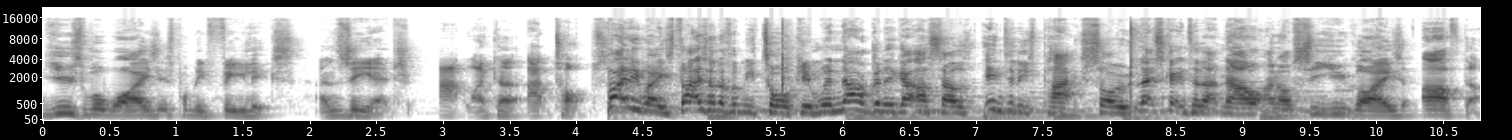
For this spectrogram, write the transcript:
usable-wise, it's probably Felix and Ziyech at like a, at tops. But anyways, that is enough of me talking. We're now going to get ourselves into these packs. So let's get into that now and I'll see you guys after.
